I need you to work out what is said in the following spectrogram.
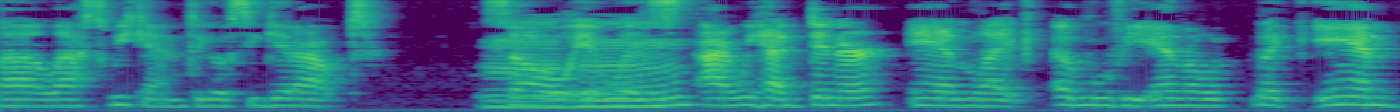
uh, last weekend to go see Get Out. So it was Mhm. I we had dinner and like a movie and the like and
